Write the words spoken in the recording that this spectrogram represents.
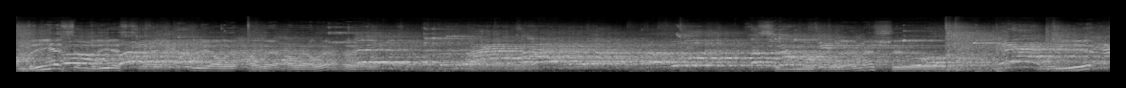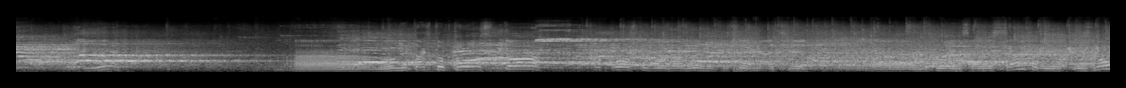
Андрієць, Андрієць е, але, але, але, але. е, Семенюк бере м'яч. е, і, ну не так то просто. Просто було виграти цей м'яч е, сервіс центр. І знову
